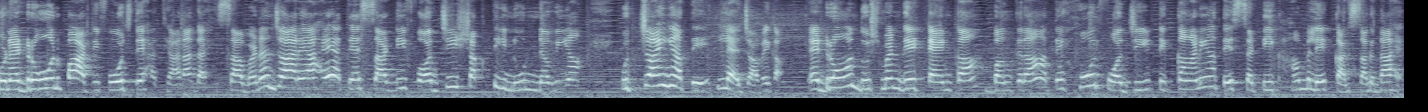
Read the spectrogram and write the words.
ਹੁਣ ਇਹ ਡਰੋਨ ਭਾਰਤੀ ਫੌਜ ਦੇ ਹਥਿਆਰਾਂ ਦਾ ਹਿੱਸਾ ਬਣਨ ਜਾ ਰਿਹਾ ਹੈ ਅਤੇ ਸਾਡੀ ਫੌਜੀ ਸ਼ਕਤੀ ਨੂੰ ਨਵੀਆਂ ਉਚਾਈਆਂ ਤੇ ਲੈ ਜਾਵੇਗਾ। ਇਹ ਡਰੋਨ ਦੁਸ਼ਮਣ ਦੇ ਟੈਂਕਾਂ, ਬੰਕਰਾਂ ਅਤੇ ਹੋਰ ਫੌਜੀ ਟਿਕਾਣਿਆਂ ਤੇ ਸਟੀਕ ਹਮਲੇ ਕਰ ਸਕਦਾ ਹੈ।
